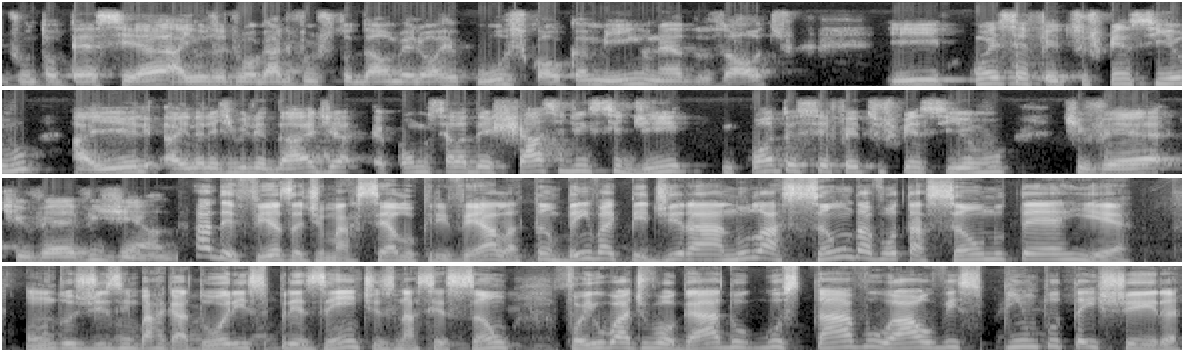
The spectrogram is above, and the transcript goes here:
junto ao TSE, aí os advogados vão estudar o melhor recurso, qual o caminho né, dos autos, e com esse efeito suspensivo, aí ele, a inelegibilidade é como se ela deixasse de incidir enquanto esse efeito suspensivo tiver, tiver vigendo. A defesa de Marcelo Crivella também vai pedir a anulação da votação no TRE. Um dos desembargadores presentes na sessão foi o advogado Gustavo Alves Pinto Teixeira.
